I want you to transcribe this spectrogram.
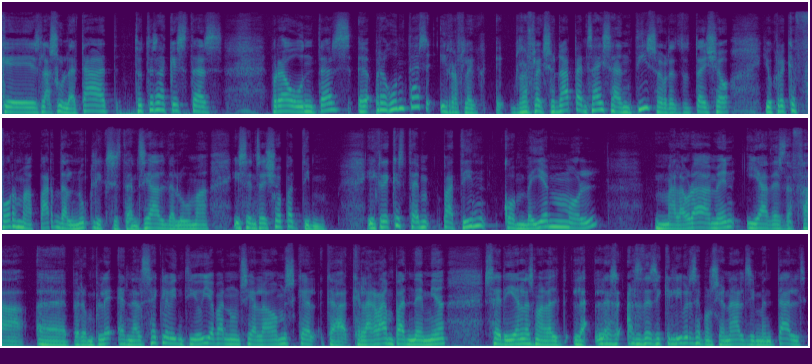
que és la soledat, totes aquestes preguntes, eh, preguntes i reflex, reflexionar, pensar i sentir sobre tot això, jo crec que forma part del nucli existencial de l'humà, i sense això patim. I crec que estem patint, com veiem molt, malauradament, ja des de fa... Eh, per exemple, en el segle XXI ja va anunciar l'OMS que, que, que la gran pandèmia serien les malalt... les, els desequilibris emocionals i mentals.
